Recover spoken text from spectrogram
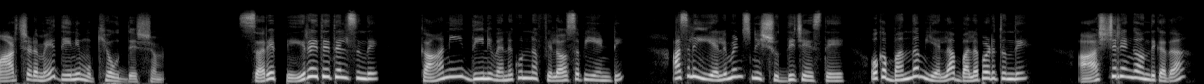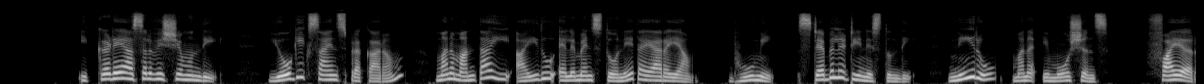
మార్చడమే దీని ముఖ్య ఉద్దేశం సరే పేరైతే తెలిసిందే. కానీ దీని వెనకున్న ఫిలాసఫీ ఏంటి? అసలు ఈ ఎలిమెంట్స్ని శుద్ధి చేస్తే ఒక బంధం ఎలా బలపడుతుంది? ఆశ్చర్యంగా ఉంది కదా? ఇక్కడే అసలు విషయముంది. యోగిక్ సైన్స్ ప్రకారం మనమంతా ఈ ఐదు ఎలిమెంట్స్తోనే తయారయ్యాం. భూమి స్టెబిలిటీనిస్తుంది. నీరు మన ఎమోషన్స్. ఫైర్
